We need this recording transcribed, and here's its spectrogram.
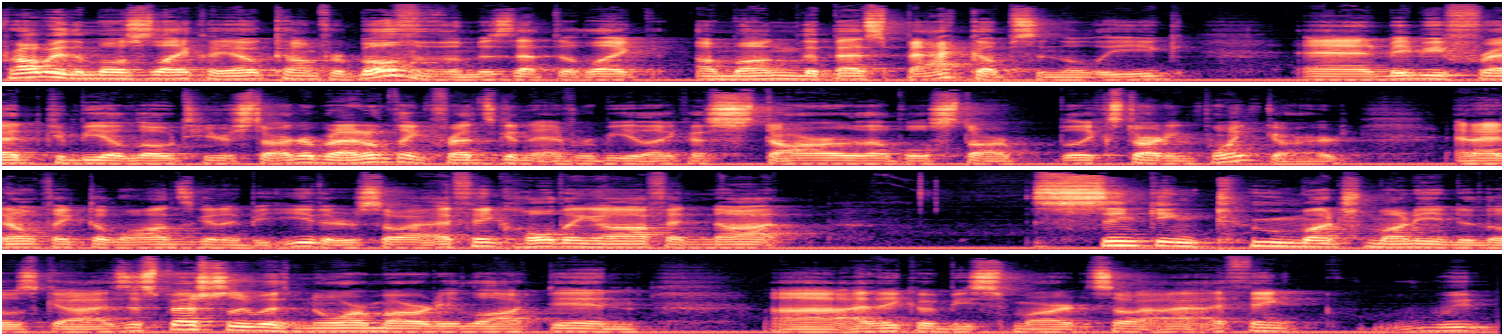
probably the most likely outcome for both of them is that they're like among the best backups in the league. And maybe Fred could be a low tier starter, but I don't think Fred's going to ever be like a star level star like starting point guard, and I don't think Delon's going to be either. So I think holding off and not sinking too much money into those guys, especially with Norm already locked in. Uh, I think it would be smart. So I, I think we,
